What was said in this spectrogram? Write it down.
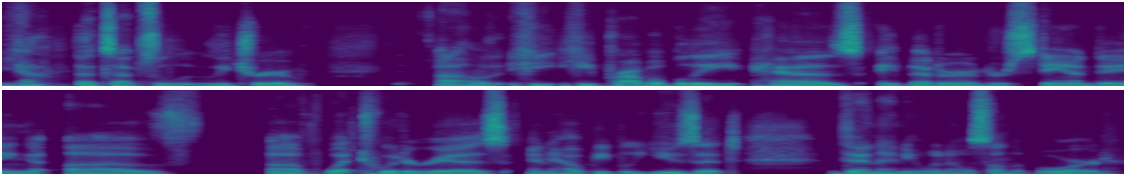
Yeah, that's absolutely true. Uh, he he probably has a better understanding of of what Twitter is and how people use it than anyone else on the board.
